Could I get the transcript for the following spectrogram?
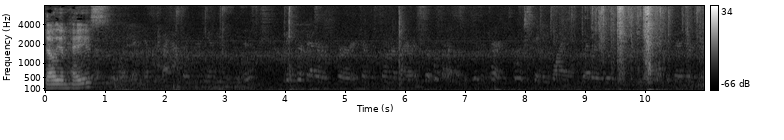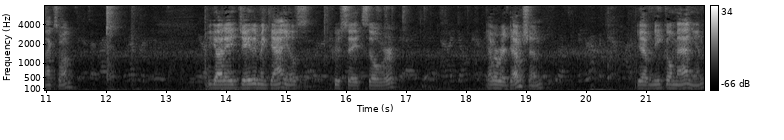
Killian Hayes. Next one. You got a Jaden McDaniels Crusade Silver. You have a Redemption. You have Nico Mannion.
